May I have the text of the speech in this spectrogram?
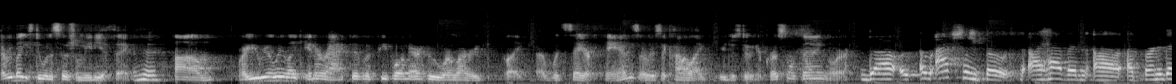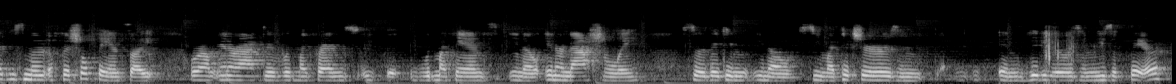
everybody's doing a social media thing. Mm-hmm. Um, are you really like interactive with people in there who are like, like I would say, are fans, or is it kind of like you're just doing your personal thing, or? Uh, actually, both. I have an, uh, a Bernadette Simone official fan site where I'm interactive with my friends, with my fans, you know, internationally, so they can, you know, see my pictures and and videos and music there.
